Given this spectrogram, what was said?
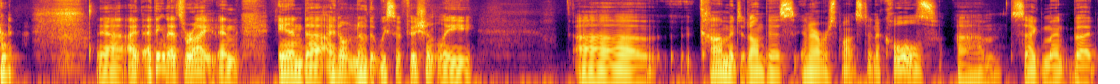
Yeah, I, I think that's right, and and uh, I don't know that we sufficiently uh, commented on this in our response to Nicole's um, segment, but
